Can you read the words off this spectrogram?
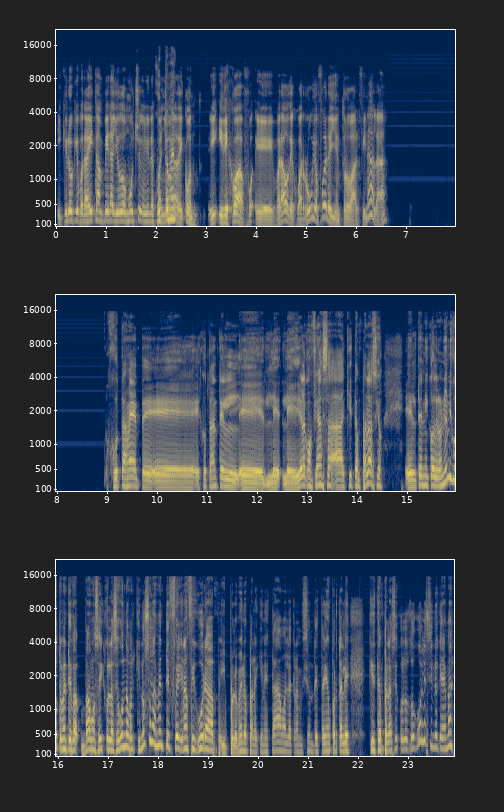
Y creo que por ahí también ayudó mucho en Unión Española de Cont. Y, dejó a eh, Bravo dejó a Rubio afuera y entró al final. Justamente, eh, justamente eh, le, dio la confianza a Kitan Palacio, el técnico de la Unión, y justamente vamos a ir con la segunda, porque no solamente fue gran figura, y por lo menos para quienes estábamos en la transmisión de Estadio Portales, Cristian Palacio con los dos goles, sino que además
